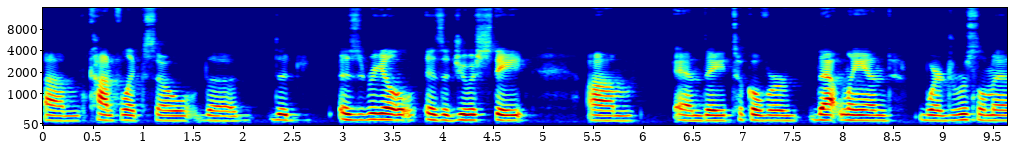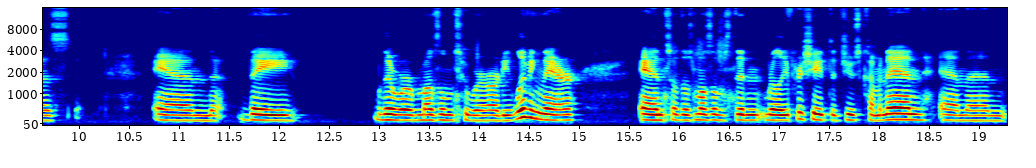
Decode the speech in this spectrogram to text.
um, conflict. So the the Israel is a Jewish state, um, and they took over that land where Jerusalem is, and they there were Muslims who were already living there and so those Muslims didn't really appreciate the Jews coming in, and then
